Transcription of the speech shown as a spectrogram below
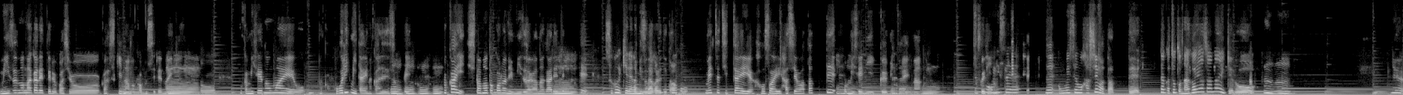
う。水の流れてる場所が好きなのかもしれないけうん。ど、なんか店の前をなんか堀みたいな感じですごい、うん深い下のところに水が流れてうん。て、すごい綺麗な水流れてた。めっちゃちっちゃい細い橋渡ってうん。お店に行くみたいな。うん。でそのお店ねお店も橋渡ってなんかちょっと長屋じゃないけど、うんうん。ね。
